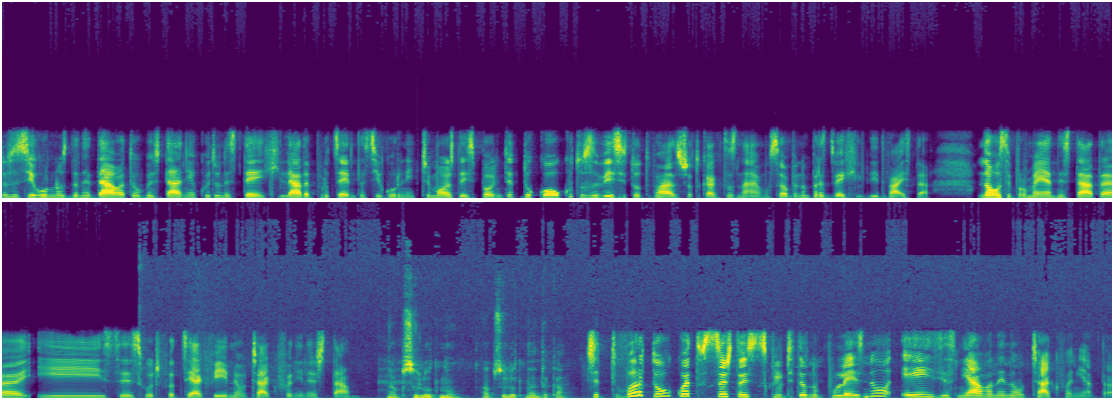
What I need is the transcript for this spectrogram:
но със сигурност да не давате обещания, които не сте 1000% сигурни, че може да изпълните, доколкото зависят от вас, защото както знаем, особено през 2020, много се променят нещата и се случват всякакви неочаквани неща. Абсолютно, абсолютно е така. Четвърто, което също е изключително полезно, е изясняване на очакванията.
